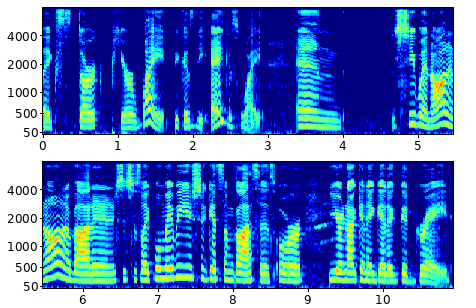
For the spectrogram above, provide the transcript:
like stark pure white because the egg is white. And she went on and on about it and it's just, just like well maybe you should get some glasses or you're not gonna get a good grade.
